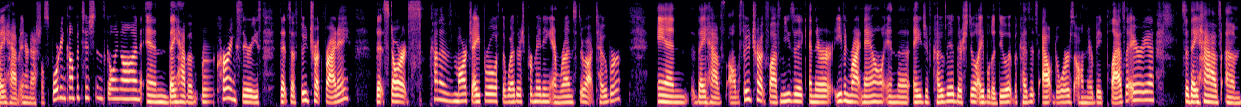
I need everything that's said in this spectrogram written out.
they have international sporting competitions going on, and they have a recurring series that's a food truck Friday that starts kind of March, April, if the weather's permitting, and runs through October. And they have all the food trucks, live music, and they're even right now in the age of COVID, they're still able to do it because it's outdoors on their big plaza area. So they have um,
